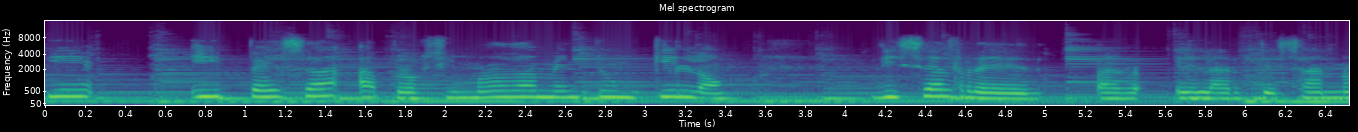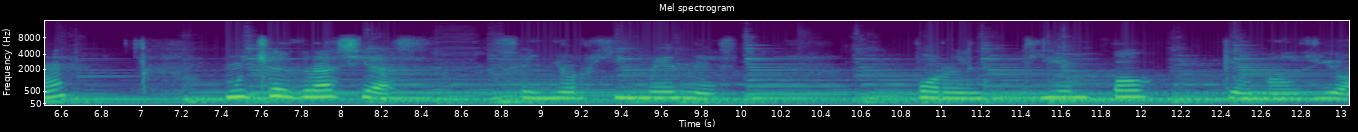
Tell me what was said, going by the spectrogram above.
y, pesa aproximadamente un kilo. Dice el, el artesano, muchas gracias, señor Jiménez, por el tiempo que nos dio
